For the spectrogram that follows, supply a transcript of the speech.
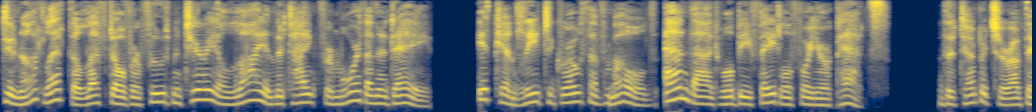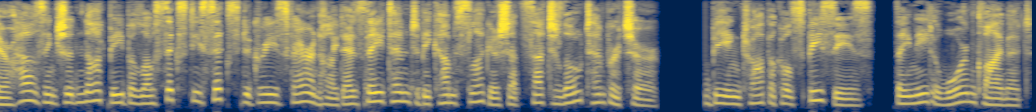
Do not let the leftover food material lie in the tank for more than a day. It can lead to growth of mold and that will be fatal for your pets. The temperature of their housing should not be below 66 degrees Fahrenheit as they tend to become sluggish at such low temperature. Being tropical species, they need a warm climate,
